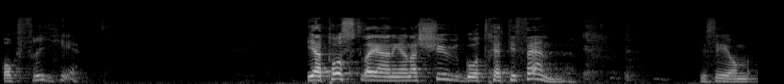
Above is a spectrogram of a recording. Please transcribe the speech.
och frihet. I Apostlagärningarna 20 och 35, vi ser om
